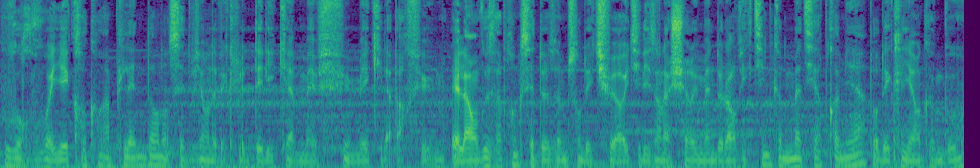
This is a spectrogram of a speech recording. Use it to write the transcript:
Vous vous revoyez croquant à pleines dents dans cette viande avec le délicat mais fumé qui la parfume. Et là, on vous apprend que ces deux hommes sont des tueurs utilisant la chair humaine de leurs victimes comme matière première pour des clients comme vous.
